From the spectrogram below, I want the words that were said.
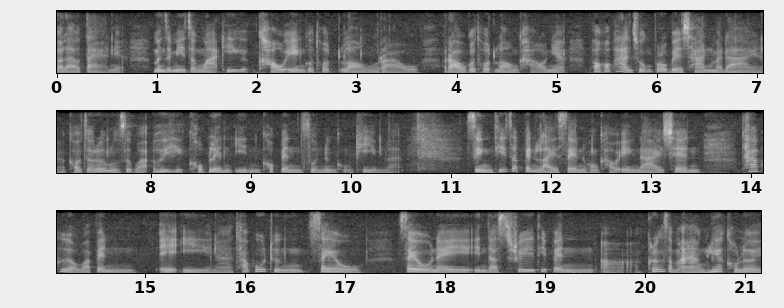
ก็แล้วแต่เนี่ย มันจะมีจังหวะที่เขาเองก็ทดลองเรา เราก็ทดลองเขาเนี่ย พอเขาผ่านช่วง probation มาได้นะเขาจะเริ่มรู้สึกว่าเอ้ยเขา blend in เขาเป็นส่วนหนึ่งของทีมแล้ว สิ่งที่จะเป็นลายเซ็นของเขาเองได้ เช่น ถ้าเผื่อว่าเป็น AE นะ ถ้าพูดถึง sales sales ใน industry ที่เป็นเครื่องสำอางเรียกเขาเลย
